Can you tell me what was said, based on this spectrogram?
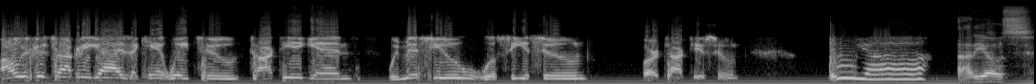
Always good talking to you guys. I can't wait to talk to you again. We miss you. We'll see you soon, or talk to you soon. Booyah! Adios,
